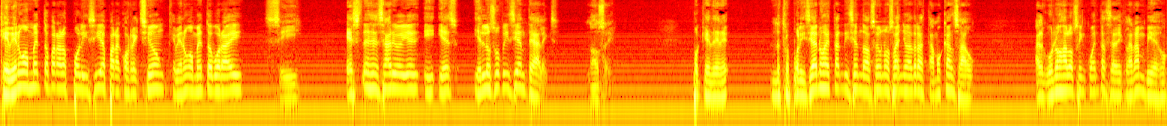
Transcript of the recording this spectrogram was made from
¿Que viene un aumento para los policías, para corrección? ¿Que viene un aumento por ahí? Sí. ¿Es necesario y es, y- y es, y es lo suficiente, Alex? No sé. Porque nuestros policías nos están diciendo hace unos años atrás, estamos cansados. Algunos a los 50 se declaran viejos.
